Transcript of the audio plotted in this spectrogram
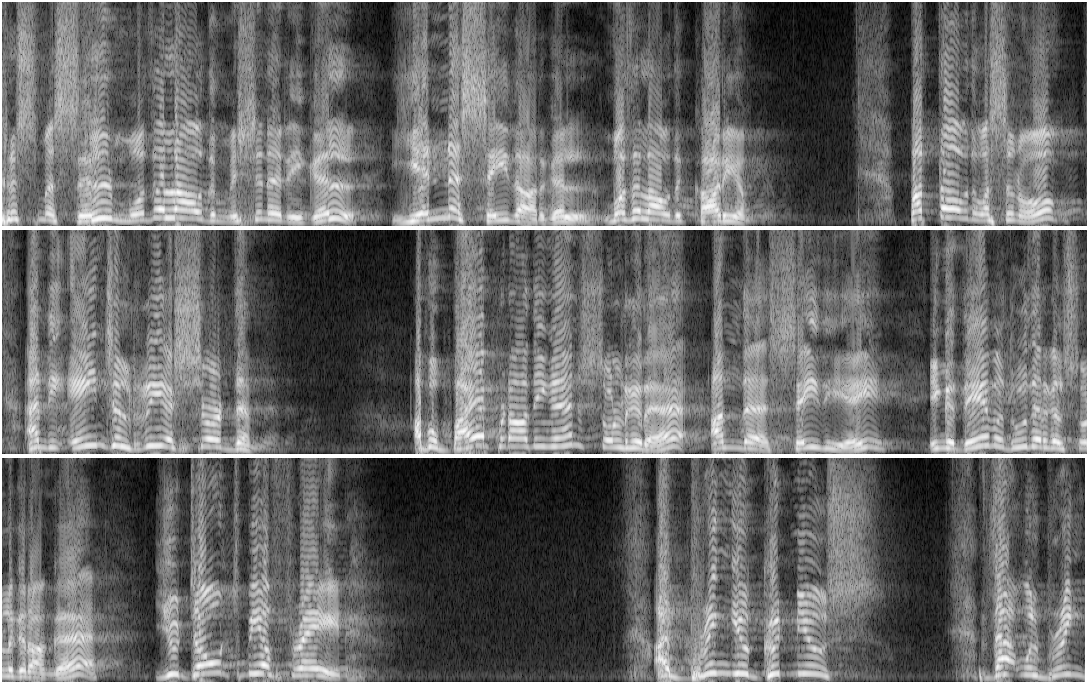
கிறிஸ்மஸில் முதலாவது மிஷனரிகள் என்ன செய்தார்கள்? முதலாவது காரியம். பத்தாவது வசனம் and the angel reassured them. அப்போ பயப்படாதீங்கன்னு சொல்கிற அந்த செய்தியை இங்க தேவ தூதர்கள் சொல்லுகிறாங்க you don't be afraid I bring you good news that will bring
